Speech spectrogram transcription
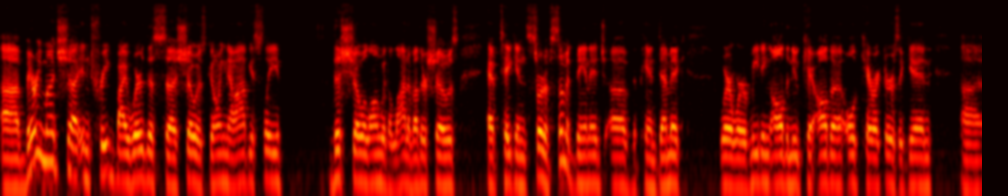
Uh, very much uh, intrigued by where this uh, show is going. Now, obviously, this show, along with a lot of other shows, have taken sort of some advantage of the pandemic, where we're meeting all the new all the old characters again. Uh,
